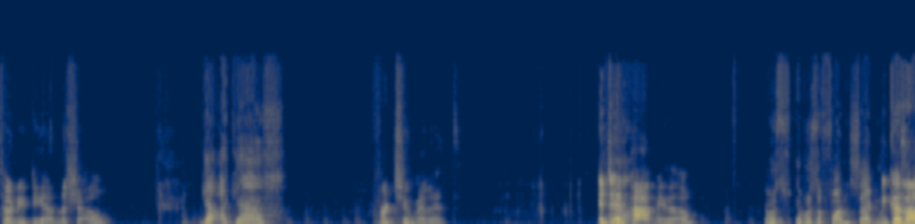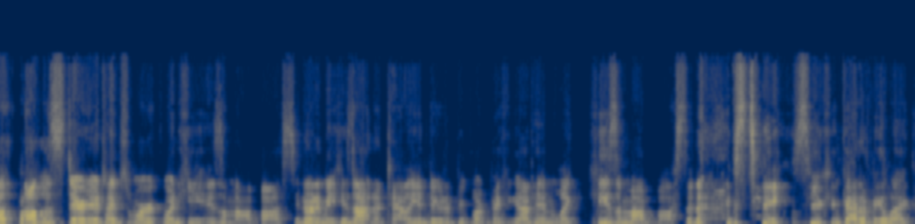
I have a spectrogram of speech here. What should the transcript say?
Tony D on the show Yeah, I guess for two minutes. It did pop me though. It was. It was a fun segment Because all, But- all those stereotypes work when he is a mob boss. You know what I mean? He's not an Italian Mhm. dude and people are Mhm. picking on him. Like he's a mob boss in NXT. So you can kind of be like,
